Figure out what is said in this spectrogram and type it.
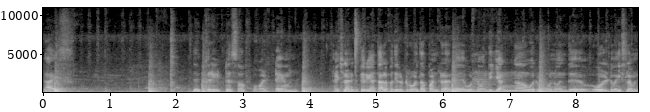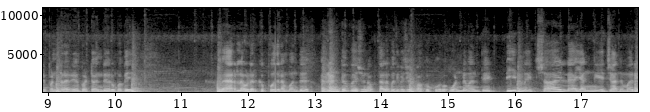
guys the greatest of all time ஆக்சுவலாக எனக்கு தெரியும் தளபதி ரெண்டு ரோல் தான் பண்ணுறாரு ஒன்று வந்து யங்காக ஒரு ஒன்று வந்து ஓல்டு வயசில் வந்து பண்ணுறாரு பட் வந்து ரொம்பவே வேற லெவலில் இருக்க போது நம்ம வந்து ரெண்டு வெர்ஷன் ஆஃப் தளபதி விஜய் பார்க்க போகிறோம் ஒன்று வந்து டீன் ஏஜா இல்லை யங் ஏஜா அந்த மாதிரி.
